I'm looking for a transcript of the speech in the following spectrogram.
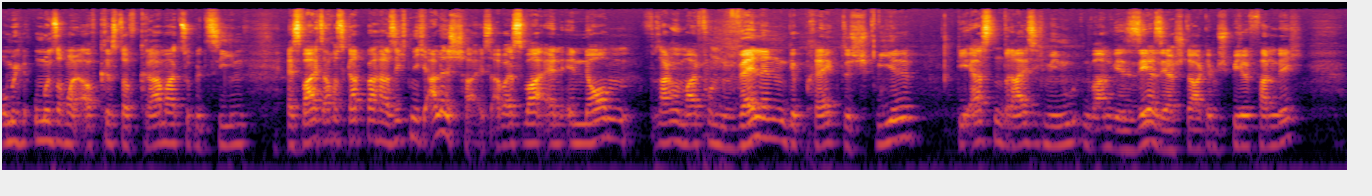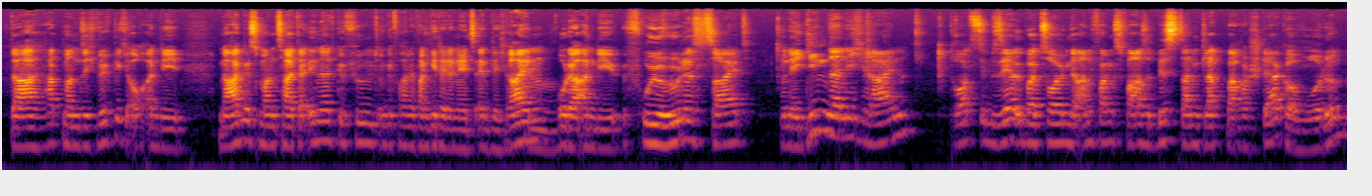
Um, mich- um uns nochmal auf Christoph Kramer zu beziehen. Es war jetzt auch aus Gladbacher Sicht nicht alles scheiß, aber es war ein enorm, sagen wir mal, von Wellen geprägtes Spiel. Die ersten 30 Minuten waren wir sehr, sehr stark im Spiel, fand ich. Da hat man sich wirklich auch an die Nagelsmann-Zeit erinnert gefühlt und gefragt, wann geht er denn jetzt endlich rein? Oder an die frühe Hönes-Zeit. Und er ging da nicht rein. Trotzdem sehr überzeugende Anfangsphase, bis dann Gladbacher stärker wurde.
